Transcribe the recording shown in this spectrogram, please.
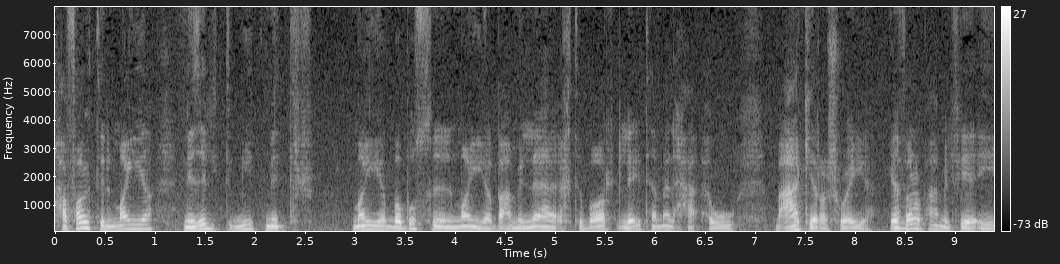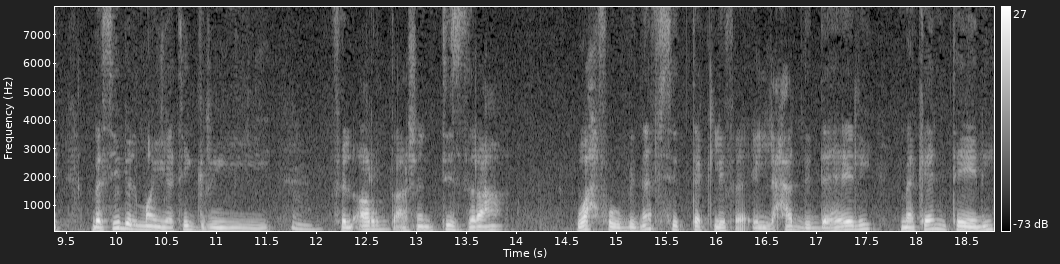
حفرت المية نزلت 100 متر مية ببص للمية بعمل لها اختبار لقيتها مالحة أو عاكرة شوية. يا ترى بعمل فيها إيه؟ بسيب المية تجري في الأرض عشان تزرع وأحفر بنفس التكلفة اللي حد اداها لي مكان تاني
